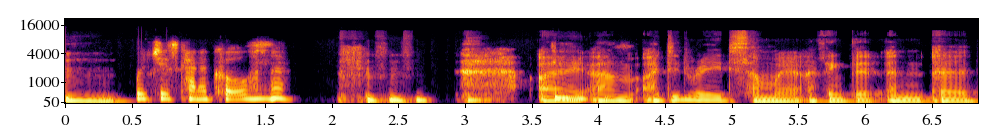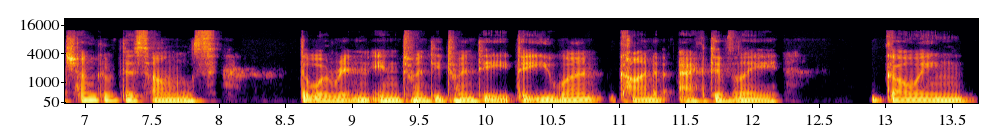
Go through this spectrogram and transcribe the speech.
Mm. which is kind of cool. I um I did read somewhere I think that an, a chunk of the songs that were written in 2020 that you weren't kind of actively going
